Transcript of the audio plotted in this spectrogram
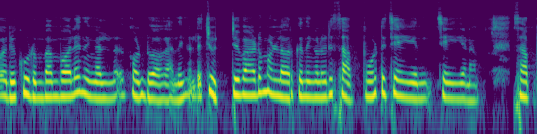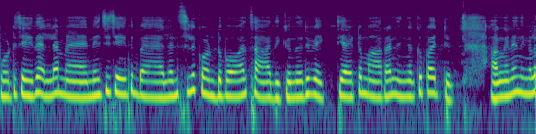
ഒരു കുടുംബം പോലെ നിങ്ങൾ കൊണ്ടുപോകാം. നിങ്ങളുടെ ചുറ്റുപാടുമുള്ളവർക്ക് നിങ്ങളൊരു സപ്പോർട്ട് ചെയ്യ ചെയ്യണം. സപ്പോർട്ട് ചെയ്ത് എല്ലാം മാനേജ് ചെയ്ത് ബാലൻസിൽ കൊണ്ടുപോകാൻ സാധിക്കുന്ന ഒരു വ്യക്തിയായിട്ട് മാറാൻ നിങ്ങൾക്ക് പറ്റും. അങ്ങനെ നിങ്ങൾ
